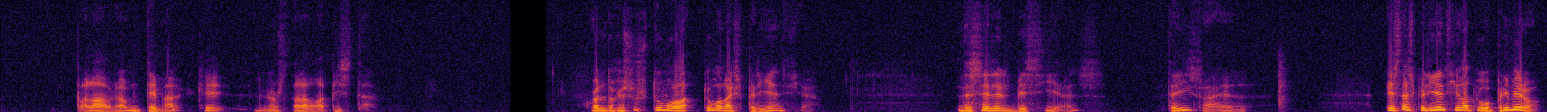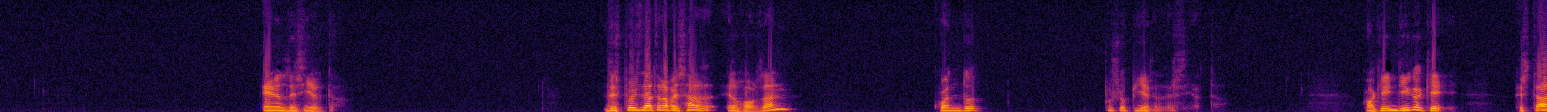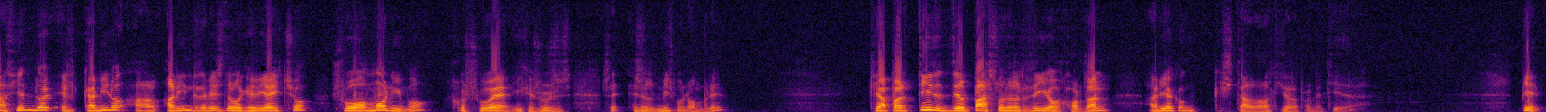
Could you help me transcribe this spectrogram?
palabra, un tema que nos dará la pista. Cuando Jesús tuvo la, tuvo la experiencia de ser el Mesías de Israel, esta experiencia la tuvo primero en el desierto. Después de atravesar el Jordán, cuando puso pie en el desierto. Joaquín diga que está haciendo el camino al, al revés de lo que había hecho su homónimo, Josué y Jesús es, el mismo nombre, que a partir del paso del río Jordán había conquistado la tierra prometida. Bien,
